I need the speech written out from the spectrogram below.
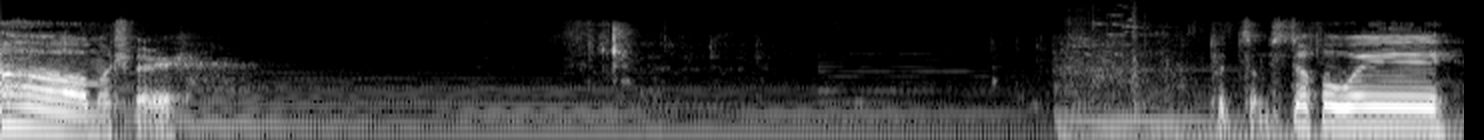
Oh, much better. Put some stuff away.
